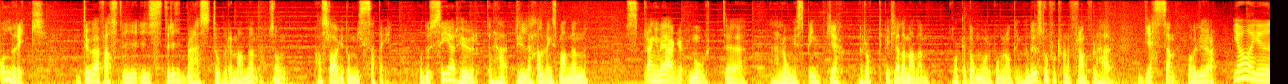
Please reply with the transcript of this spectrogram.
Olrik, du är fast i, i strid med den här store mannen som Mm. har slagit och missat dig. Och du ser hur den här lilla halvlängdsmannen sprang iväg mot eh, den här långe, spinke, rockbeklädda mannen. Och att de håller på med någonting. Men du står fortfarande framför den här bjässen. Vad vill du göra? Jag har ju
